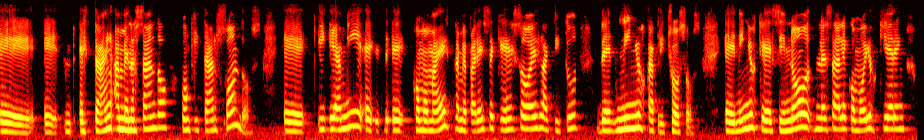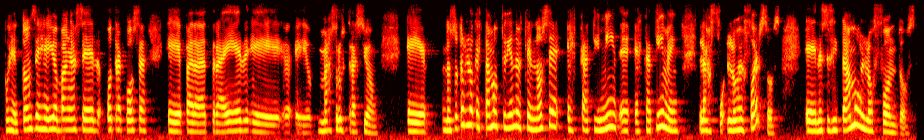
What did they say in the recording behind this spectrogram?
eh, eh, están amenazando con quitar fondos. Eh, y, a mí, como maestra, me parece que eso es la actitud de niños caprichosos, niños que si no les sale como ellos quieren, pues entonces ellos van a hacer otra cosa para traer más frustración. nosotros lo que estamos pidiendo es que no se escatimen los esfuerzos. necesitamos los fondos,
